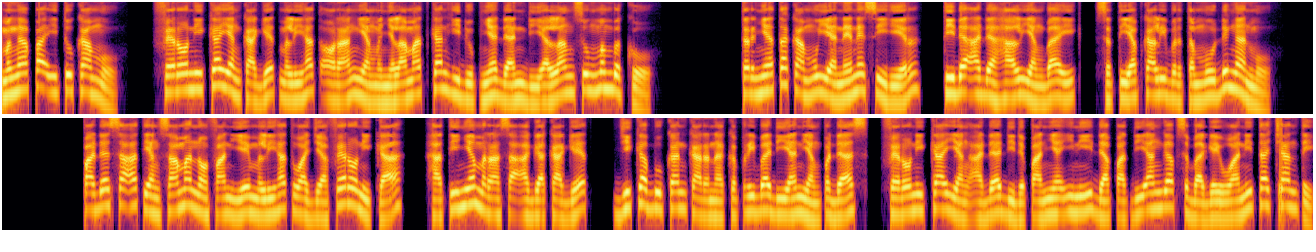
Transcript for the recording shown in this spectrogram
Mengapa itu kamu? Veronica yang kaget melihat orang yang menyelamatkan hidupnya dan dia langsung membeku. Ternyata kamu ya nenek sihir, tidak ada hal yang baik, setiap kali bertemu denganmu. Pada saat yang sama Novan Ye melihat wajah Veronica, hatinya merasa agak kaget, jika bukan karena kepribadian yang pedas, Veronica yang ada di depannya ini dapat dianggap sebagai wanita cantik.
